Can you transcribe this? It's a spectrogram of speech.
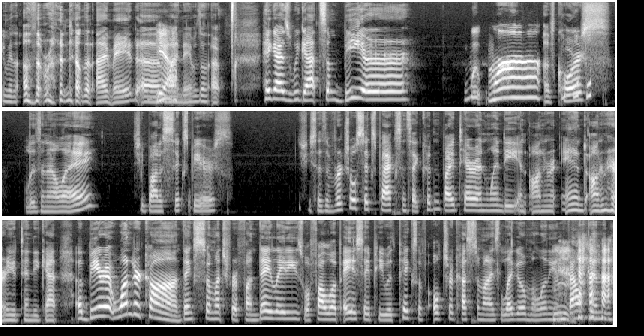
You mean on the rundown that I made? Uh, Yeah. My name is on. Oh. Hey guys, we got some beer. Woo- Of course, Liz in LA. She bought us six beers. She says a virtual six pack since I couldn't buy Tara and Wendy an honor and honorary attendee Kat a beer at WonderCon. Thanks so much for a fun day, ladies. We'll follow up ASAP with pics of ultra customized Lego Millennium Falcon.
